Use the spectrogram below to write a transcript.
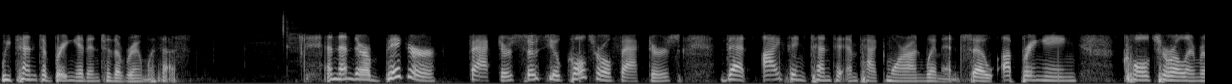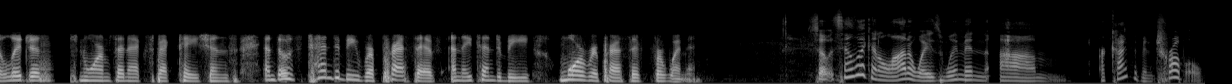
We tend to bring it into the room with us. And then there are bigger factors, sociocultural factors, that I think tend to impact more on women. So, upbringing, cultural and religious norms and expectations, and those tend to be repressive, and they tend to be more repressive for women. So, it sounds like in a lot of ways, women um, are kind of in trouble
